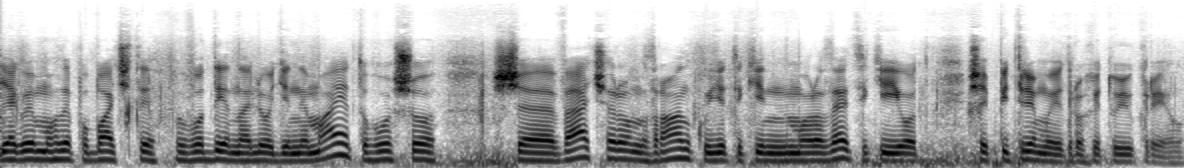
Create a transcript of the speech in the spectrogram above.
як ви могли побачити, води на льоді немає, того що ще вечором, зранку є такий морозець, який от ще підтримує трохи тую кригу.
